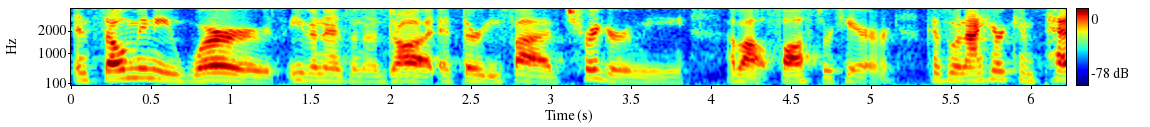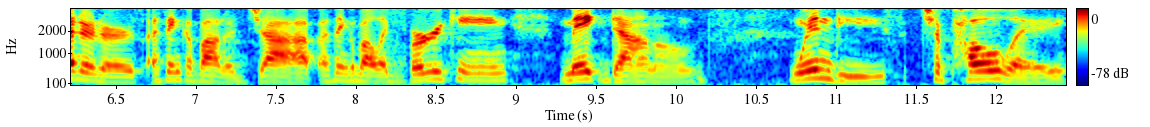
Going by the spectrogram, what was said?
And so many words, even as an adult at 35, trigger me about foster care. Because when I hear competitors, I think about a job. I think about like Burger King, McDonald's, Wendy's, Chipotle,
